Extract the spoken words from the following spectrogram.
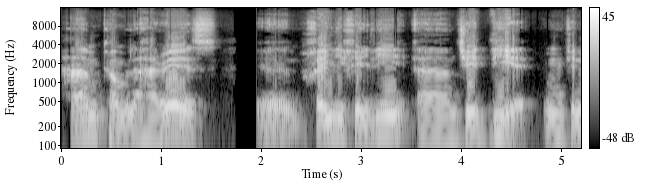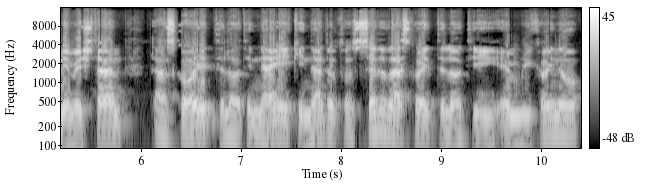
هم کاملا هریس خیلی خیلی جدیه. اون که نوشتن دستگاه اطلاعاتی نه یکی نه دو تا سه تا دستگاه اطلاعاتی امریکا اینو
